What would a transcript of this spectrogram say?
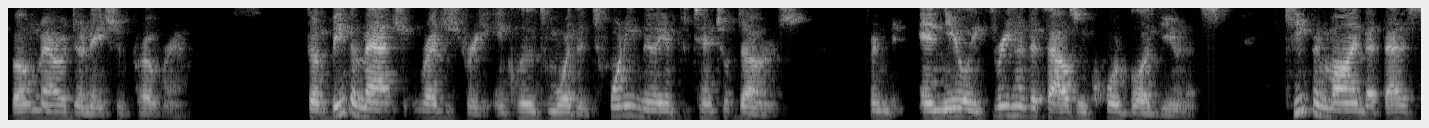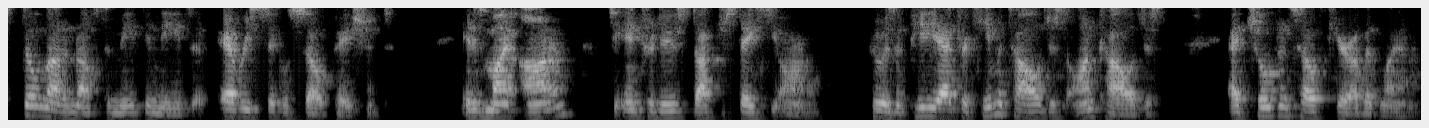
bone marrow donation program. The Be the Match registry includes more than 20 million potential donors and nearly 300,000 cord blood units. Keep in mind that that is still not enough to meet the needs of every sickle cell patient. It is my honor to introduce Dr. Staci Arnold, who is a pediatric hematologist oncologist at Children's Healthcare of Atlanta.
